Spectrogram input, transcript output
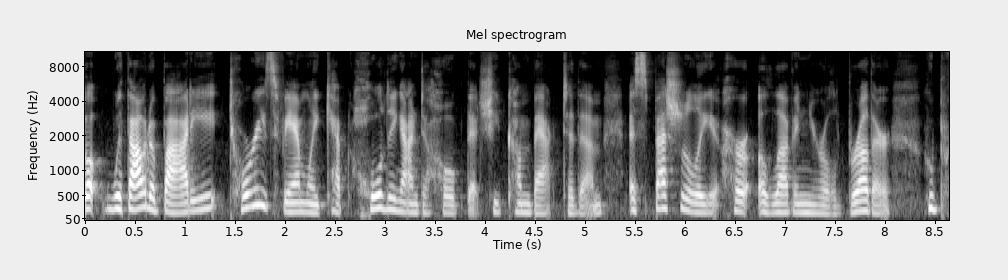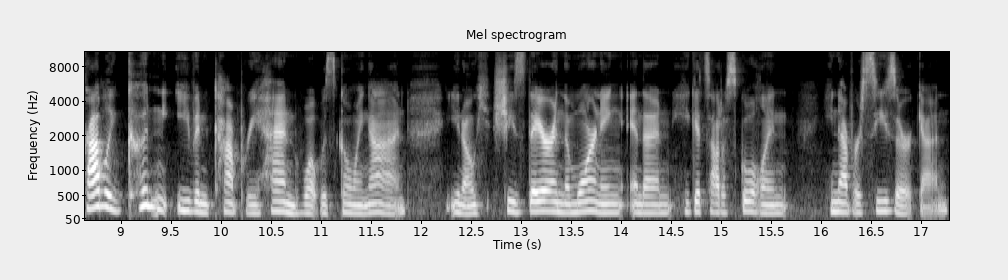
But without a body, Tori's family kept holding on to hope that she'd come back to them, especially her 11 year old brother, who probably couldn't even comprehend what was going on. You know, she's there in the morning and then he gets out of school and he never sees her again.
